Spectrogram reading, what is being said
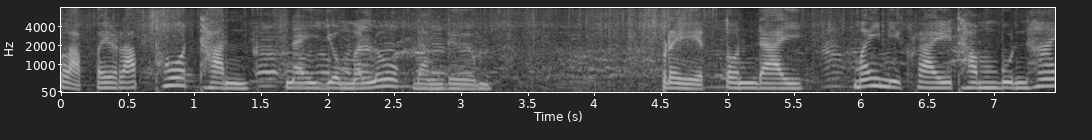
กลับไปรับโทษทันในยมโลกดังเดิม เปรตตนใดไม่มีใครทำบุญให้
